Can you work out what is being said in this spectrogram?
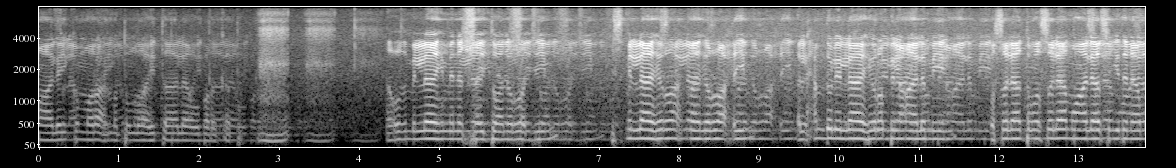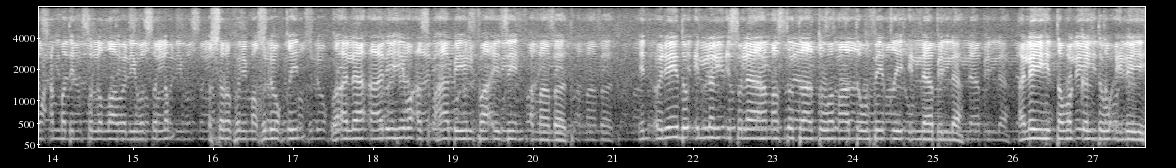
عليكم ورحمة الله تعالى وبركاته. أعوذ بالله من الشيطان الرجيم. بسم الله الرحمن الرحيم. الحمد لله رب العالمين. والصلاة والسلام على سيدنا محمد صلى الله عليه وسلم أشرف المخلوقين وعلى آله وأصحابه الفائزين. أما بعد إن أريد إلا الإصلاح ما أستطعت وما توفيقي إلا بالله. عليه توكلت وإليه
